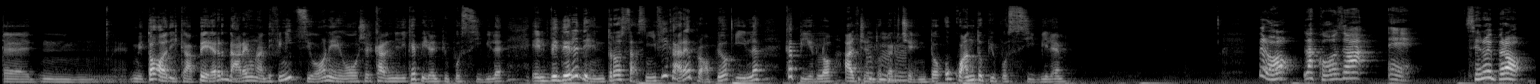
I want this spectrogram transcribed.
Eh, metodica per dare una definizione o cercare di capire il più possibile. E il vedere dentro sta a significare proprio il capirlo al 100% o quanto più possibile. Però la cosa è, se noi però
